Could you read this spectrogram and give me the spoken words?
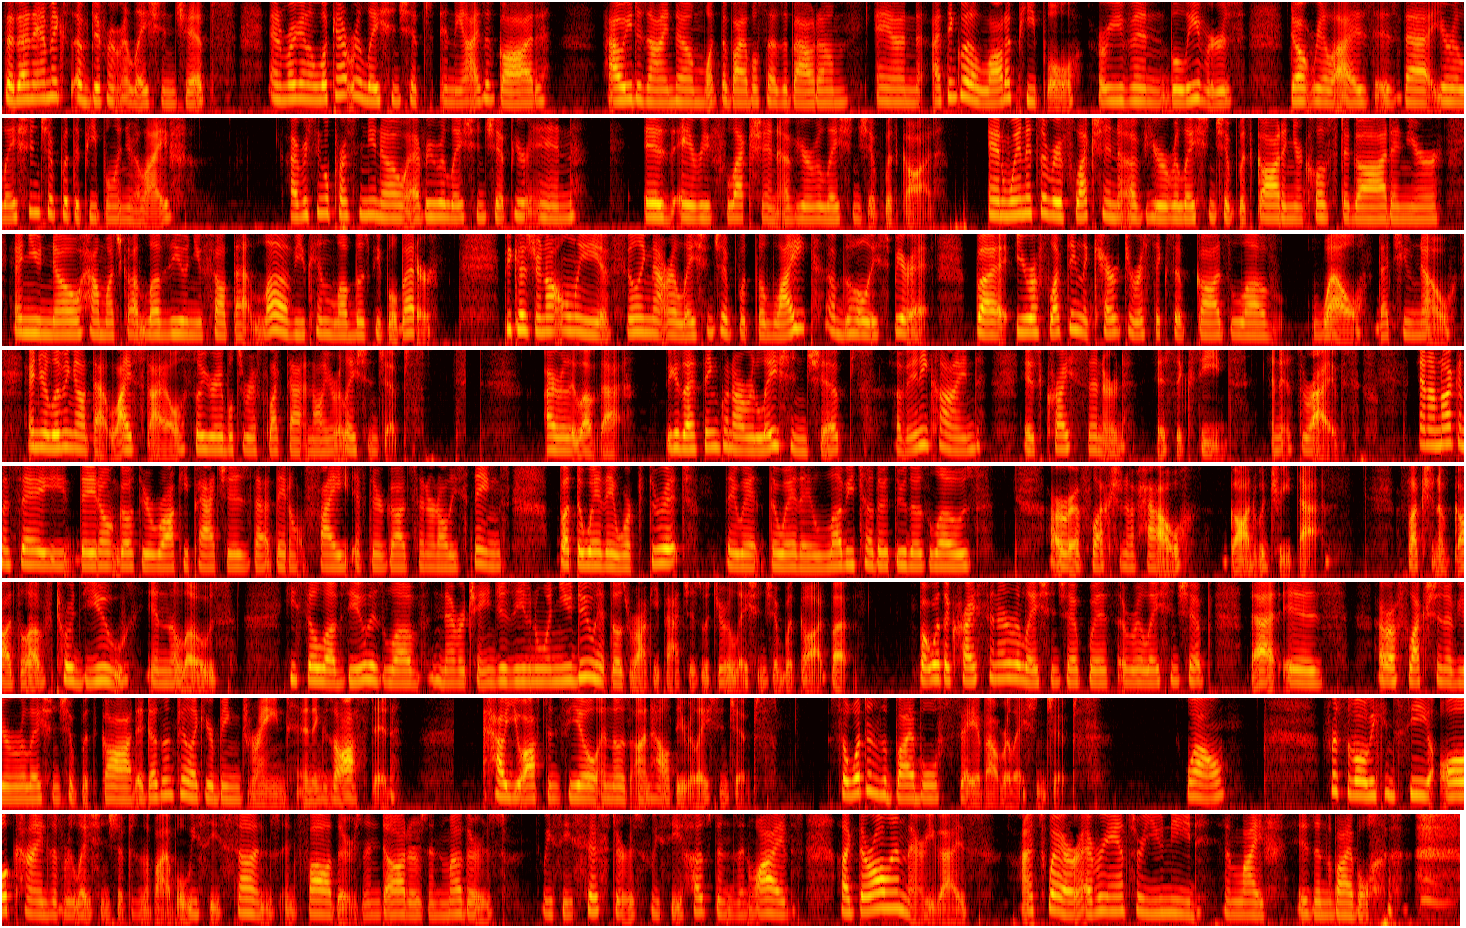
the dynamics of different relationships, and we're going to look at relationships in the eyes of God, how He designed them, what the Bible says about them, and I think what a lot of people or even believers don't realize is that your relationship with the people in your life, every single person you know, every relationship you're in, is a reflection of your relationship with God. And when it's a reflection of your relationship with God and you're close to God and you're and you know how much God loves you and you felt that love, you can love those people better. Because you're not only filling that relationship with the light of the Holy Spirit, but you're reflecting the characteristics of God's love well that you know, and you're living out that lifestyle, so you're able to reflect that in all your relationships. I really love that because I think when our relationships of any kind is Christ centered, it succeeds and it thrives. And I'm not going to say they don't go through rocky patches, that they don't fight if they're God centered, all these things, but the way they work through it, they the way they love each other through those lows, are a reflection of how God would treat that. Reflection of God's love towards you in the lows. He still loves you. His love never changes even when you do hit those rocky patches with your relationship with God. But but with a Christ-centered relationship, with a relationship that is a reflection of your relationship with God, it doesn't feel like you're being drained and exhausted. How you often feel in those unhealthy relationships. So, what does the Bible say about relationships? Well, first of all, we can see all kinds of relationships in the Bible. We see sons and fathers and daughters and mothers. We see sisters. We see husbands and wives. Like, they're all in there, you guys. I swear, every answer you need in life is in the Bible.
